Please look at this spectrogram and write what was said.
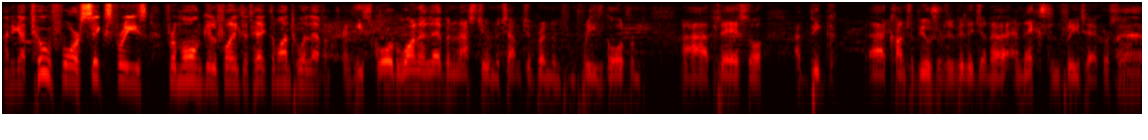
and you got two, four, six frees from Eoin Guilfoyle to take them on to eleven. and he scored 111 last year in the championship, Brendan, from frees goal from uh, play. So a big uh, contributor to the village and a, an excellent free taker. So Uh,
